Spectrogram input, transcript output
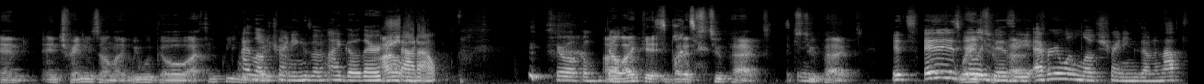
and in training zone like we would go i think we would I love wake up- training zone. I go there. I Shout like- out. You're welcome. i Don't- like it but it's too packed it's too packed It's it is Way really busy. packed. Everyone loves training zone, and that's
